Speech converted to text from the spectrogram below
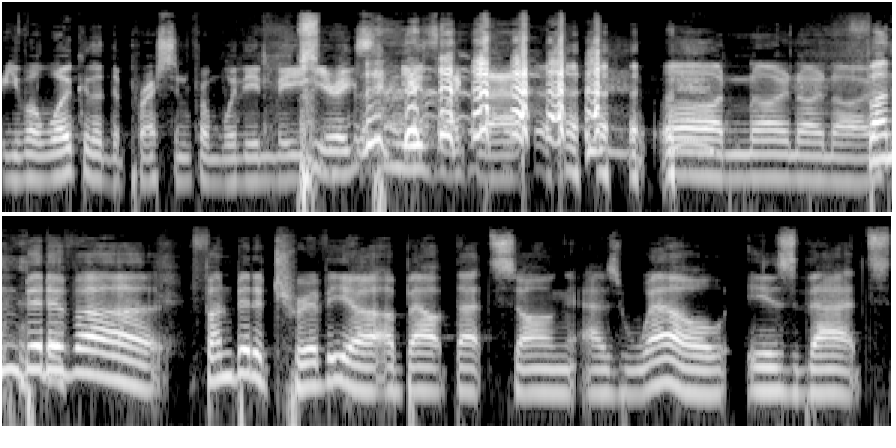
you've awoken the depression from within me hearing some news like that. oh no, no, no. fun bit of uh fun bit of trivia about that song as well is that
